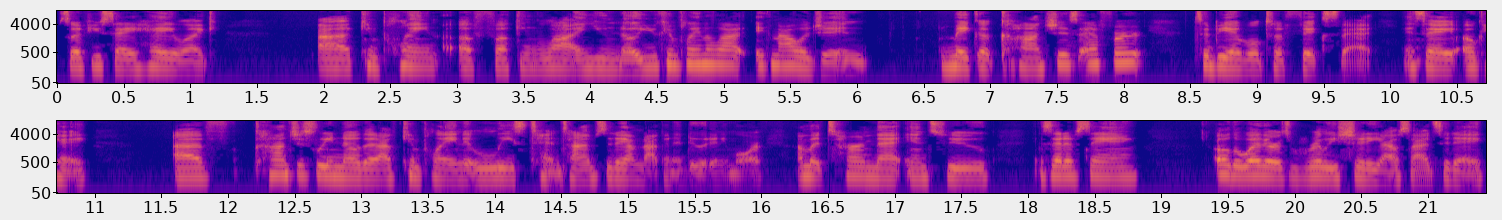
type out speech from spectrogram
so if you say hey like I complain a fucking lot and you know you complain a lot, acknowledge it and make a conscious effort to be able to fix that and say, okay, I've consciously know that I've complained at least 10 times today. I'm not going to do it anymore. I'm going to turn that into, instead of saying, oh, the weather is really shitty outside today.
